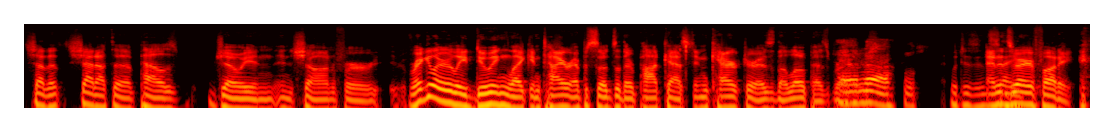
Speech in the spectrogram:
shout out shout out to pals Joey and, and Sean for regularly doing like entire episodes of their podcast in character as the Lopez Hell brothers. no. Which is insane. And it's very funny.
